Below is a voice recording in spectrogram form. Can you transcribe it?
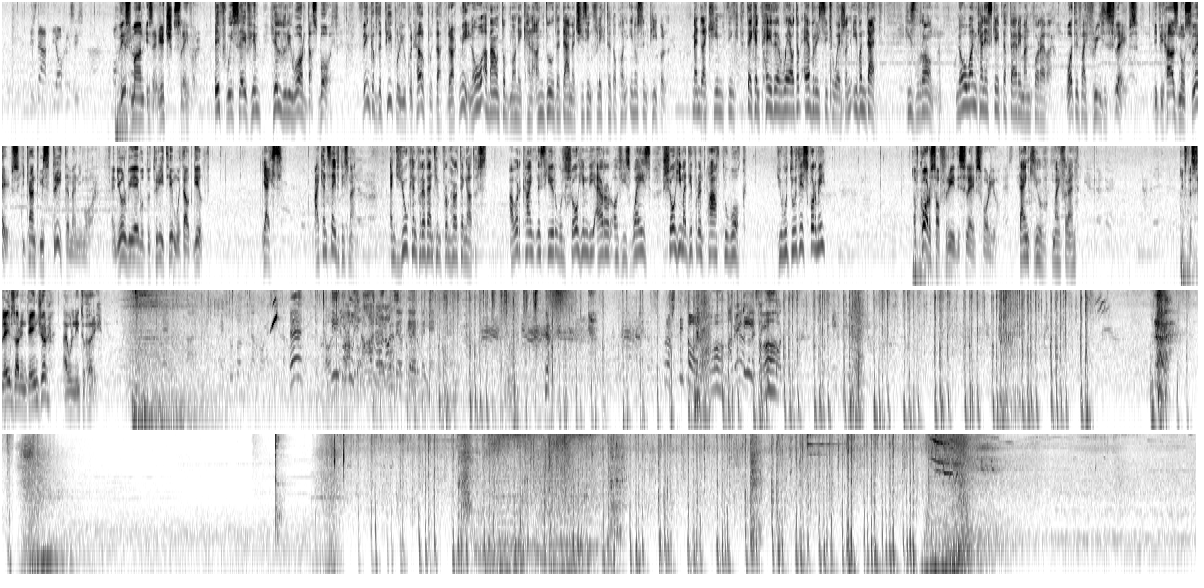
This man is a rich slaver. If we save him, he'll reward us both. Think of the people you could help with that drachmae. No amount of money can undo the damage he's inflicted upon innocent people. Men like him think they can pay their way out of every situation, even death. He's wrong. No one can escape the ferryman forever. What if I free his slaves? If he has no slaves, he can't mistreat them anymore. And you'll be able to treat him without guilt. Yes, I can save this man. And you can prevent him from hurting others. Our kindness here will show him the error of his ways, show him a different path to walk. You would do this for me? Of course I'll free the slaves for you. Thank you, my friend. If the slaves are in danger, I will need to hurry. non devo tenere un tempo. Prostituto! Aveva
